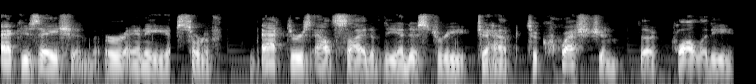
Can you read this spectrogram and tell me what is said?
accusation or any sort of actors outside of the industry to have to question the quality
